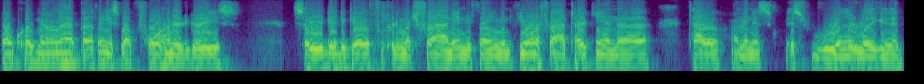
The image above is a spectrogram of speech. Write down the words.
Don't quote me on that, but I think it's about 400 degrees. So you're good to go for pretty much frying anything. And if you want to fry turkey and uh, I mean, it's it's really really good.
